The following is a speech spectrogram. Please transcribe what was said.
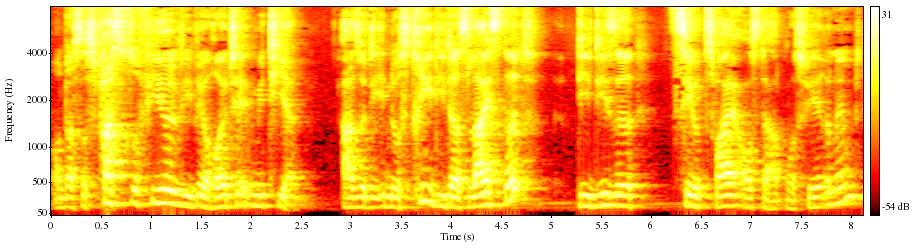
Und das ist fast so viel, wie wir heute emittieren. Also die Industrie, die das leistet, die diese CO2 aus der Atmosphäre nimmt,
